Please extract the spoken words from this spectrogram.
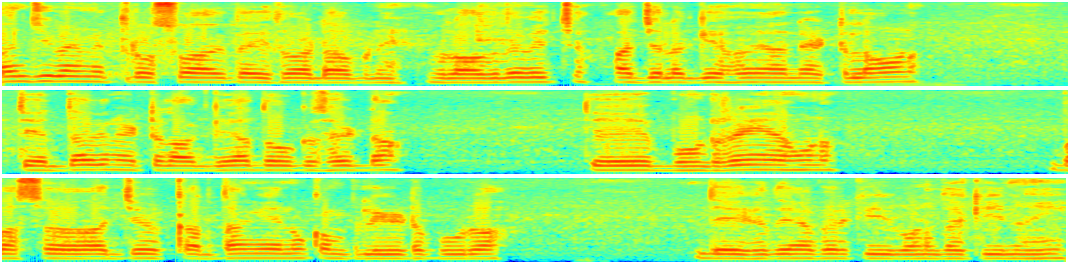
ਹਾਂਜੀ ਬਾਈ ਮਿੱਤਰੋ, ਸਵਾਗਤ ਹੈ ਜੀ ਤੁਹਾਡਾ ਆਪਣੇ ਵਲੌਗ ਦੇ ਵਿੱਚ। ਅੱਜ ਲੱਗੇ ਹੋਏ ਆ ਨੈਟ ਲਾਉਣ। ਤੇ ਅੱਧਾ ਕੁ ਨੈਟ ਲੱਗ ਗਿਆ, ਦੋ ਕੁ ਸਾਈਡਾਂ ਤੇ ਬੁੰਡ ਰਹੇ ਆ ਹੁਣ। ਬਸ ਅੱਜ ਕਰ ਦਾਂਗੇ ਇਹਨੂੰ ਕੰਪਲੀਟ ਪੂਰਾ। ਦੇਖਦੇ ਆ ਫਿਰ ਕੀ ਬਣਦਾ, ਕੀ ਨਹੀਂ।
